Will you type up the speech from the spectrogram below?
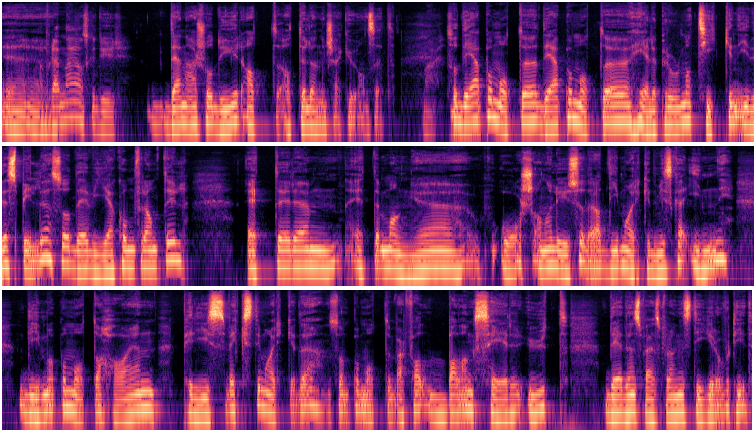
Ja, For den er ganske dyr. den er så dyr at, at det lønner seg ikke uansett. Nei. Så det er, måte, det er på en måte hele problematikken i det spillet. Så det vi har kommet fram til etter, etter mange års analyse, det er at de markedene vi skal inn i, de må på en måte ha en prisvekst i markedet som på en måte i hvert fall balanserer ut det den sveitsfrangen stiger over tid.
